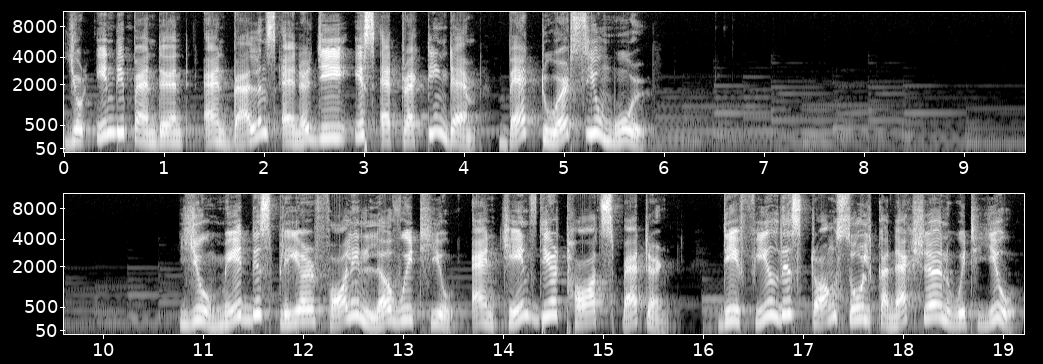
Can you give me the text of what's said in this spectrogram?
Your independent and balanced energy is attracting them back towards you more. You made this player fall in love with you and change their thoughts pattern. They feel this strong soul connection with you.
